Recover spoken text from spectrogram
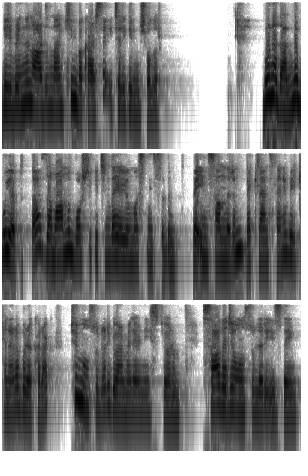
Birbirinin ardından kim bakarsa içeri girmiş olur. Bu nedenle bu yapıtta zamanın boşluk içinde yayılmasını istedim ve insanların beklentilerini bir kenara bırakarak tüm unsurları görmelerini istiyorum. Sadece unsurları izleyin.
